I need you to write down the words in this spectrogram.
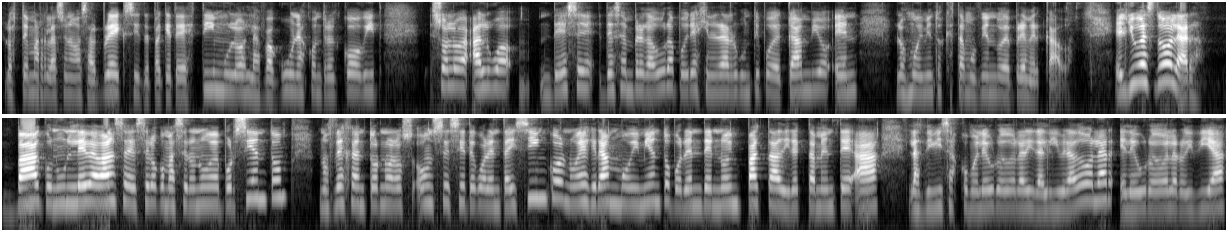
los temas relacionados al Brexit, el paquete de estímulos, las vacunas contra el COVID, solo algo de, ese, esa envergadura podría generar algún tipo de cambio en los movimientos que estamos viendo de premercado. El US dólar va con un leve avance de 0,09%, nos deja en torno a los 11,745, no es gran movimiento, por ende no impacta directamente a las divisas como el euro dólar y la libra dólar. El euro dólar hoy día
